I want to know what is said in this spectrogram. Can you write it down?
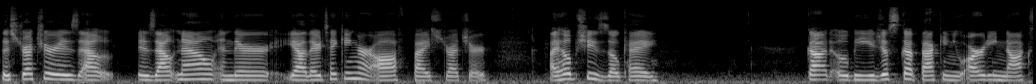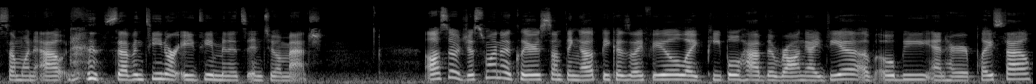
The stretcher is out is out now and they're yeah, they're taking her off by stretcher. I hope she's okay. God, Obi, you just got back and you already knocked someone out 17 or 18 minutes into a match. Also, just want to clear something up because I feel like people have the wrong idea of Obi and her playstyle.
